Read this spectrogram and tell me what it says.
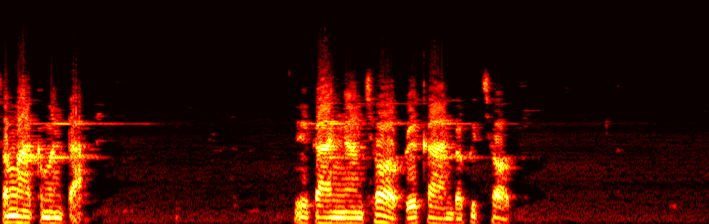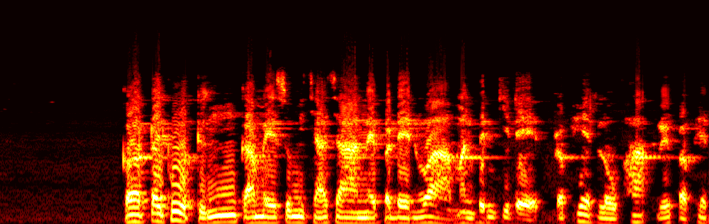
สมากรรมตะ คือการงานชอบหรือการประพฤติชอบ ก็ได้พูดถึงกาเมสุมิชาจารในประเด็นว่ามันเป็นกิเลสประเภทโลภะหรือประเภท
